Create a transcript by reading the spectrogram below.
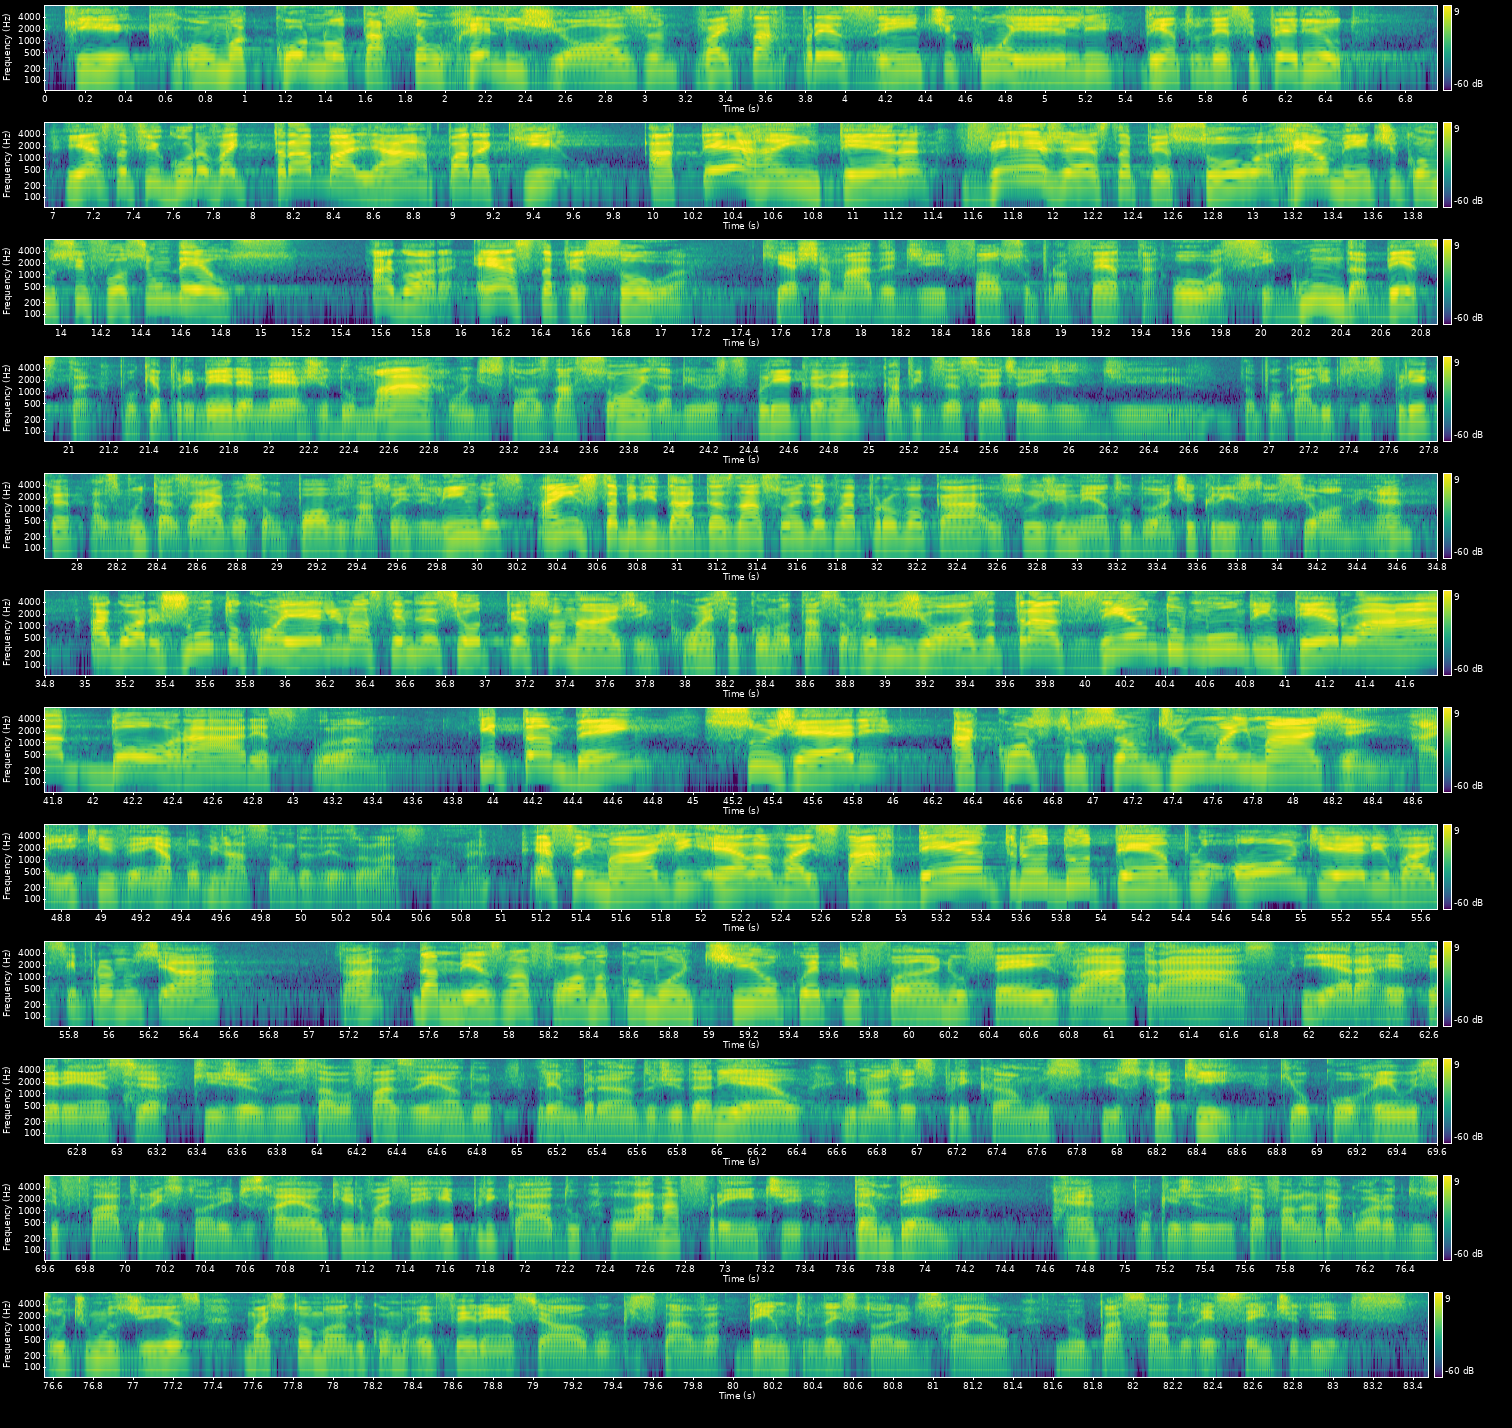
que com uma conotação religiosa vai estar presente com ele dentro desse período. E essa figura vai trabalhar para que a terra inteira veja esta pessoa realmente como se fosse um Deus. Agora, esta pessoa que é chamada de falso profeta, ou a segunda besta, porque a primeira emerge do mar, onde estão as nações, a Bíblia explica, né? capítulo 17 aí de, de, do Apocalipse explica, as muitas águas são povos, nações e línguas. A instabilidade das nações é que vai provocar o surgimento do anticristo, esse homem, né? Agora, junto com ele, nós temos esse outro personagem com essa conotação religiosa, trazendo o mundo inteiro a adorar esse fulano. E também sugere a construção de uma imagem. Aí que vem a abominação da desolação, né? Essa imagem, ela vai estar dentro do templo onde ele vai se pronunciar, tá? Da mesma forma como Antíoco Epifânio fez lá atrás, e era a referência que Jesus estava fazendo, lembrando de Daniel, e nós já explicamos isto aqui, que ocorreu esse fato na história de Israel, que ele vai ser replicado lá na frente também. É, porque Jesus está falando agora dos últimos dias, mas tomando como referência algo que estava dentro da história de Israel no passado recente deles.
